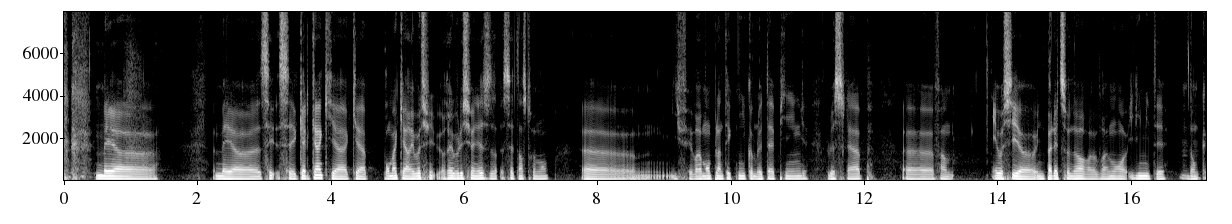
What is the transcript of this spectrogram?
mais euh, mais euh, c'est quelqu'un qui a, qui a, pour moi, qui a révolutionné cet instrument. il fait vraiment plein de techniques comme le tapping, le slap, enfin et aussi une palette sonore vraiment illimitée. Mhm. Donc,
